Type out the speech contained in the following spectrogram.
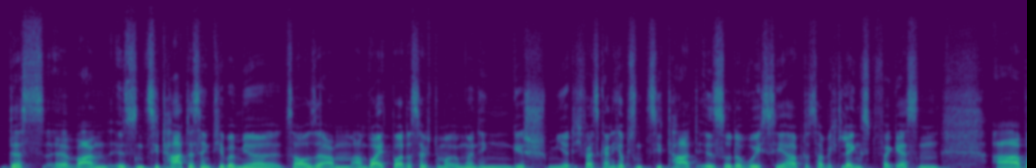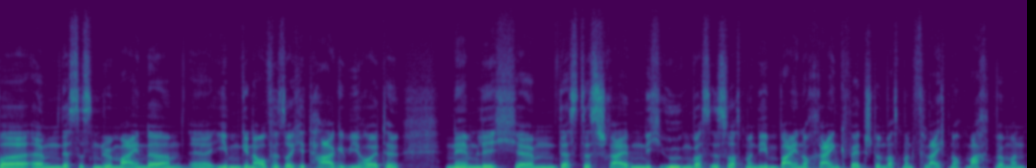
das äh, war, ist ein Zitat, das hängt hier bei mir zu Hause am, am Whiteboard, das habe ich da mal irgendwann hingeschmiert. Ich weiß gar nicht, ob es ein Zitat ist oder wo ich es her habe, das habe ich längst vergessen. Aber ähm, das ist ein Reminder äh, eben genau für solche Tage wie heute. Nämlich, ähm, dass das Schreiben nicht irgendwas ist, was man nebenbei noch reinquetscht und was man vielleicht noch macht, wenn man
